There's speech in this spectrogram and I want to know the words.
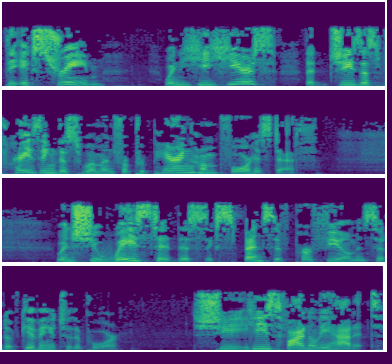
the extreme when he hears that Jesus praising this woman for preparing him for his death. When she wasted this expensive perfume instead of giving it to the poor, she, he's finally had it.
